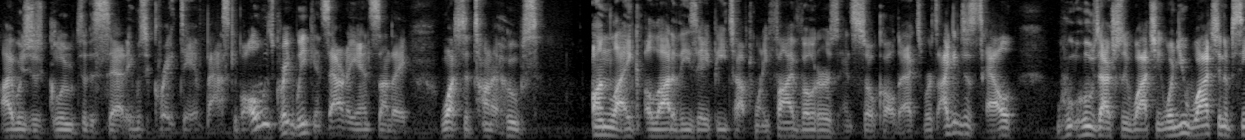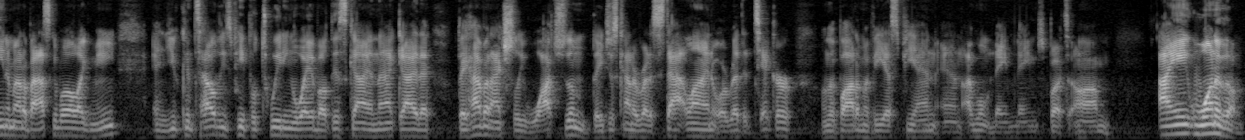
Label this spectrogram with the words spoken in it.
I was just glued to the set. It was a great day of basketball. Always great weekend, Saturday and Sunday. Watched a ton of hoops. Unlike a lot of these AP top 25 voters and so called experts, I can just tell who's actually watching. When you watch an obscene amount of basketball like me, and you can tell these people tweeting away about this guy and that guy that they haven't actually watched them. They just kind of read a stat line or read the ticker on the bottom of ESPN, and I won't name names, but um, I ain't one of them.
